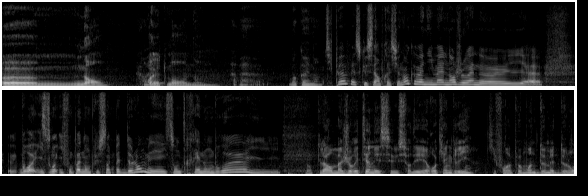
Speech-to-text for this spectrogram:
Euh. Non. Ah ouais? Honnêtement, non. Ah bah moi quand même un petit peu parce que c'est impressionnant comme animal, non Johan euh, il euh, Bon ils sont ils font pas non plus 5 mètres de long mais ils sont très nombreux. Ils... Donc là, en majorité, on est sur des requins gris qui font un peu moins de 2 mètres de long.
